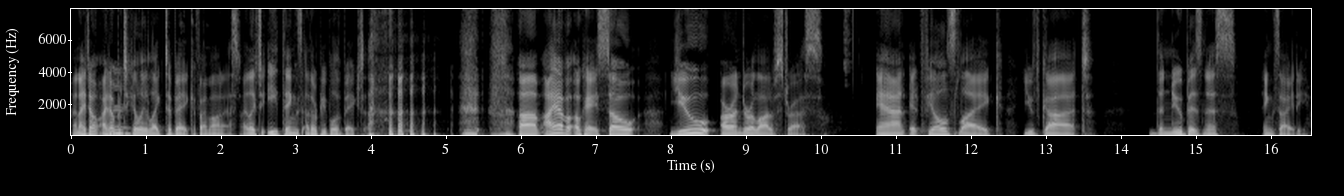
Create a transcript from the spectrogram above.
And I don't I don't mm. particularly like to bake if I'm honest. I like to eat things other people have baked. um I have okay, so you are under a lot of stress. And it feels like you've got the new business anxiety.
